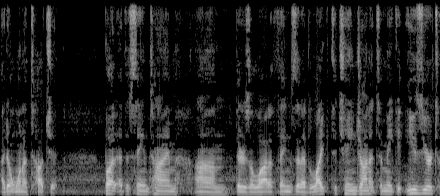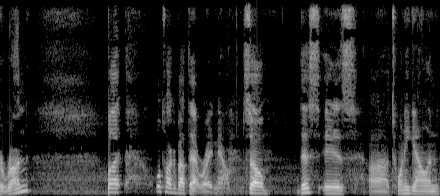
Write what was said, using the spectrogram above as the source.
I don't want to touch it. But at the same time, um, there's a lot of things that I'd like to change on it to make it easier to run. But we'll talk about that right now. So this is a 20 gallon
